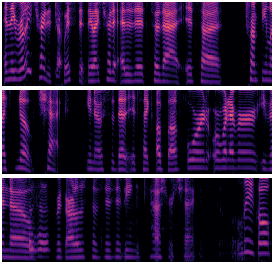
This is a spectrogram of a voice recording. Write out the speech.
And they really try to Yep. twist it. They like try to edit it so that it's uh, Trump being like, no, check, you know, so that it's like above board or whatever. Even though, Mhm. regardless of if it being cash or check, it's still illegal.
